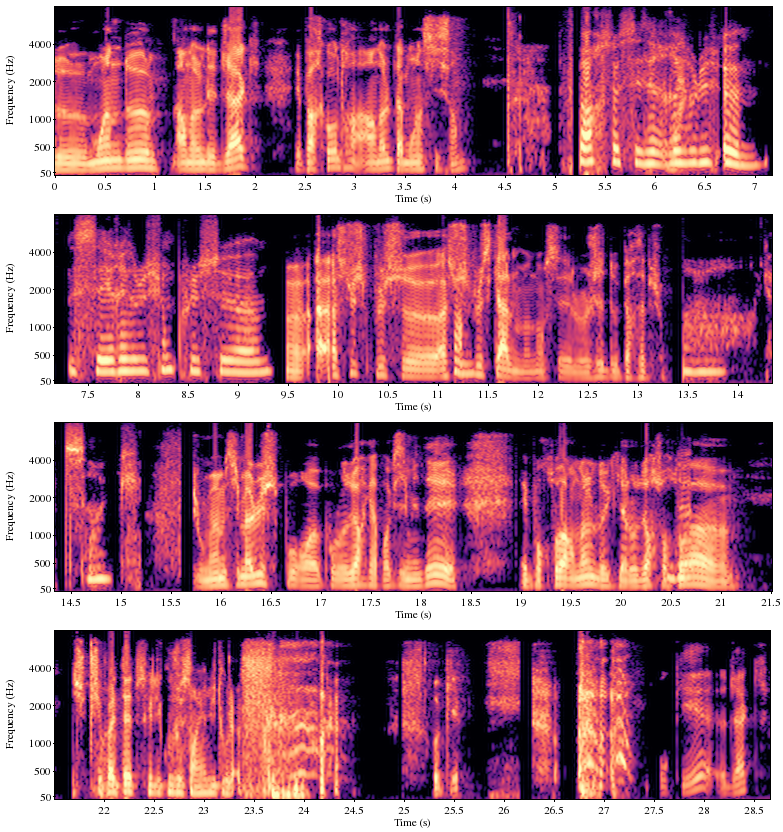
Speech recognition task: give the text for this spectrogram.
de moins de 2, Arnold et Jack, et par contre, Arnold, t'as moins 6. Hein. Force, c'est résolu... euh, c'est résolution plus... Euh... Euh, astuce plus euh, astuce Pardon. plus calme, donc c'est le jet de perception. 4, 5... Je vous mets un petit malus pour, euh, pour l'odeur qui est à proximité, et, et pour toi, Arnold, qui a l'odeur sur Deux. toi. euh, Je je sais pas le tête parce que du coup je sens rien du tout là. Ok. ok, Jack?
